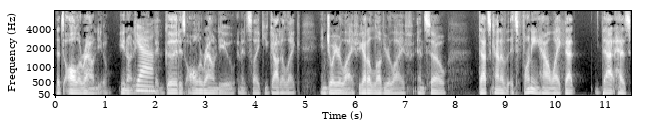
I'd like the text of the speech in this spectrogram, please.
that's all around you. You know what I Yeah. mean? The good is all around you. And it's like, you got to like enjoy your life. You got to love your life. And so that's kind of, it's funny how like that, that has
